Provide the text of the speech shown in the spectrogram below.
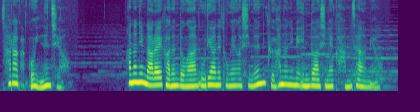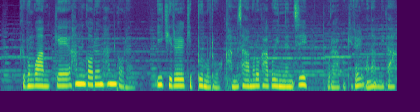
살아가고 있는지요? 하나님 나라에 가는 동안 우리 안에 동행하시는 그 하나님의 인도하심에 감사하며 그분과 함께 한 걸음 한 걸음 이 길을 기쁨으로 감사함으로 가고 있는지 돌아보기를 원합니다.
